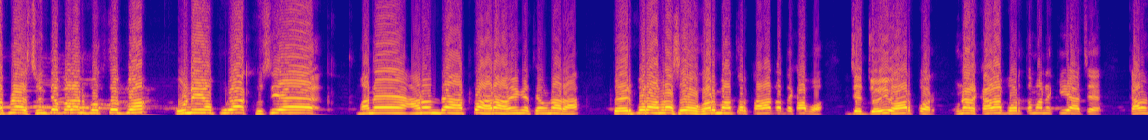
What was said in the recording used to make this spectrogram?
আপনারা শুনতে পারেন বক্তব্য। উনি পুরা খুশি মানে আনন্দে আত্মহারা হয়ে গেছে ওনারা তো এরপরে আমরা সেই অঘর মাতর কাড়াটা দেখাবো। যে জয়ী হওয়ার পর উনার কাড়া বর্তমানে কি আছে? কারণ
